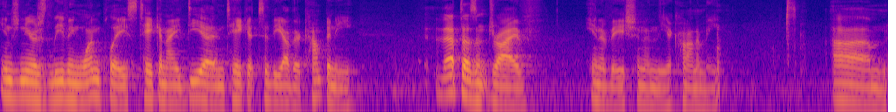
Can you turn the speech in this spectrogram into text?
engineers leaving one place take an idea and take it to the other company, that doesn't drive innovation in the economy. Um,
